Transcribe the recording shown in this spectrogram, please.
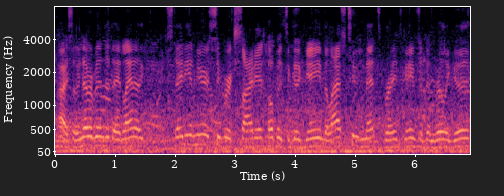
All right. So we've never been to the Atlanta Stadium here. Super excited. Hope it's a good game. The last two Mets Braves games have been really good.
